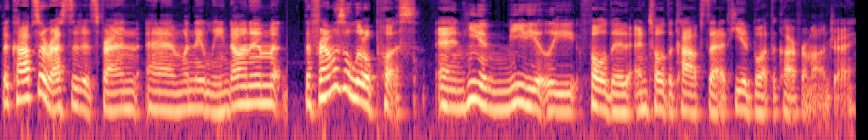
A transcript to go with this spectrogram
The cops arrested his friend, and when they leaned on him, the friend was a little puss, and he immediately folded and told the cops that he had bought the car from Andre.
